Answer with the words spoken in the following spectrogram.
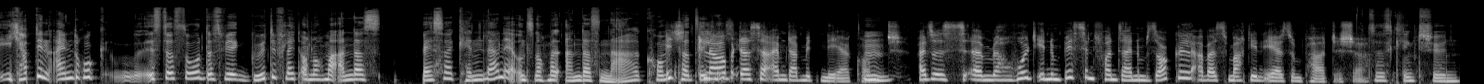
ich habe den Eindruck, ist das so, dass wir Goethe vielleicht auch noch mal anders besser kennenlernen, er uns nochmal anders nahe kommt ich tatsächlich? Ich glaube, dass er einem damit näher kommt. Mhm. Also es ähm, holt ihn ein bisschen von seinem Sockel, aber es macht ihn eher sympathischer. Das klingt schön.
